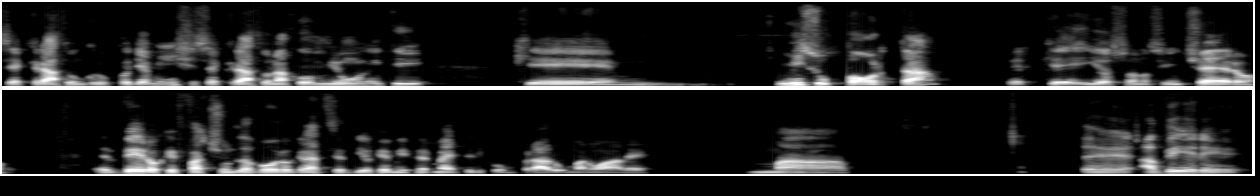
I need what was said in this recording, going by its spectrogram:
Si è creato un gruppo di amici, si è creata una community che mh, mi supporta perché io sono sincero, è vero che faccio un lavoro, grazie a Dio, che mi permette di comprare un manuale, ma eh, avere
